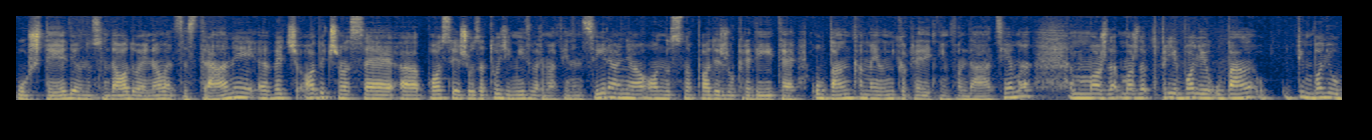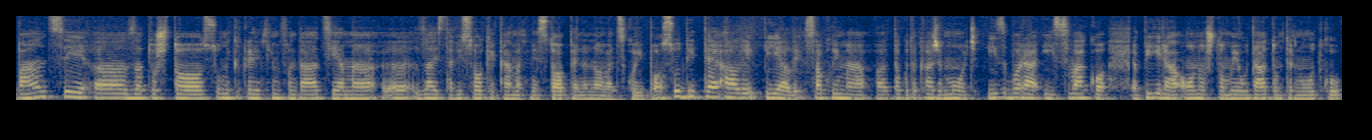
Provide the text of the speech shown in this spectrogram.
uh, uštede, odnosno da odvoje novac sa strane, već obično se uh, posežu za tuđim izvorima finansiranja, odnosno podižu kredite u bankama ili mikrokreditnim fondacijama. Možda, možda prije bolje u, ban, tim bolje u banci, uh, zato što su mikrokreditnim fondacijama uh, zaista visoke kamatne stope na novac koji posudite, ali jeli, svako ima, uh, tako da kaže, moć izbora i svako bira ono što mu je u datom trenutku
